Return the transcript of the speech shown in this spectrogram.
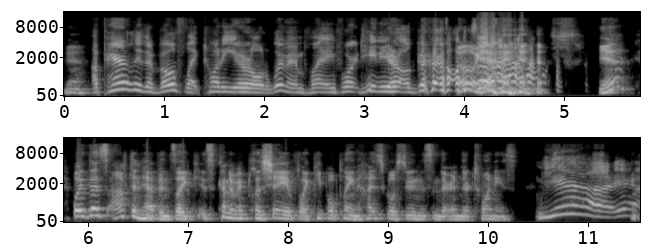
Yeah. Apparently they're both like 20 year old women playing 14 year old girls. Oh yeah. yeah. Well, that's often happens. Like it's kind of a cliche of like people playing high school students and they're in their 20s. Yeah, yeah,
